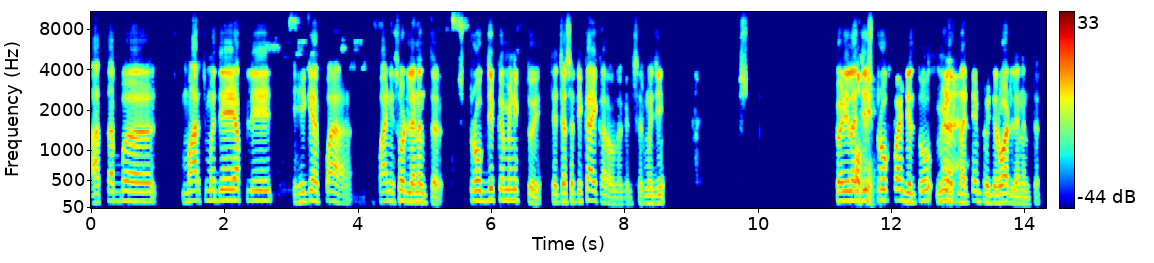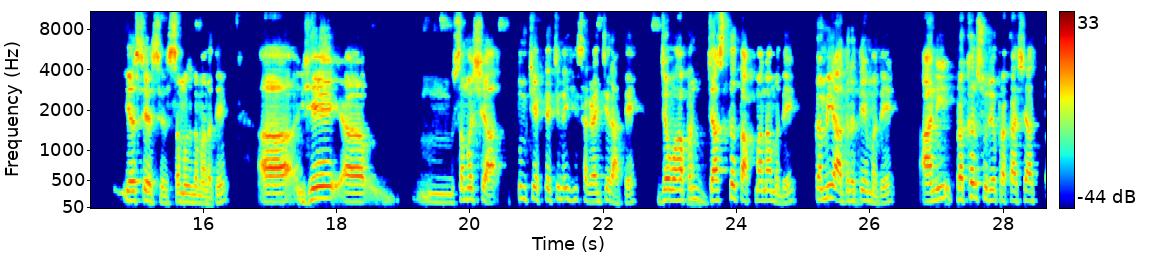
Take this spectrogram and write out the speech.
आता ब मार्च मध्ये आपले हे घ्या पा पाणी सोडल्यानंतर स्ट्रोक जे कमी निघतोय त्याच्यासाठी काय करावं लागेल सर? म्हणजे कळीला जे ओके. स्ट्रोक पाहिजे तो मिळत नाही टेम्परेचर वाढल्यानंतर. येस येस येस समजलं मला ते. अं, हे अं, म, समस्या तुमची एकट्याची नाही ही सगळ्यांची राहते. जेव्हा आपण हा. जास्त तापमानामध्ये कमी आर्द्रतेमध्ये आणि प्रखर सूर्यप्रकाशात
